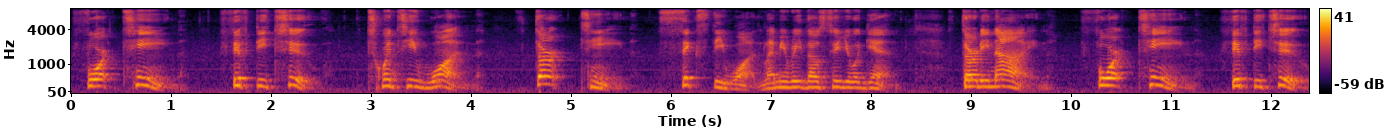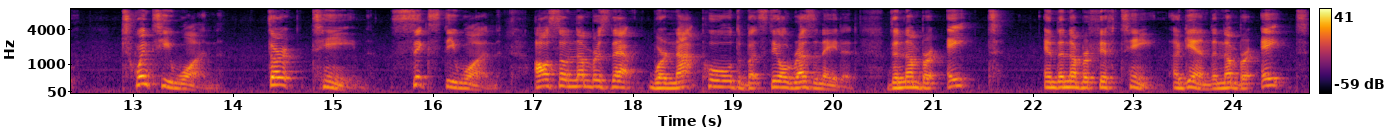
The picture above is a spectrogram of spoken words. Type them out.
14, 52, 21, 13, 61. Let me read those to you again 39, 14, 52, 21, 13, 61. Also, numbers that were not pulled but still resonated. The number 8 and the number 15. Again, the number 8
